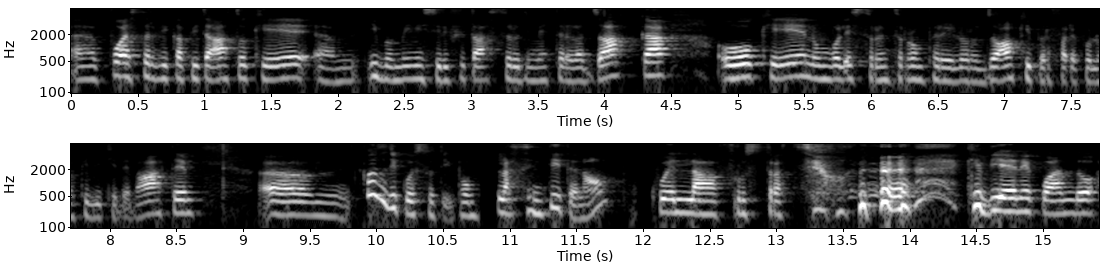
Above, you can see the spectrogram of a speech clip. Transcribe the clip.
eh, può esservi capitato che ehm, i bambini si rifiutassero di mettere la giacca o che non volessero interrompere i loro giochi per fare quello che gli chiedevate, ehm, cose di questo tipo. La sentite, no? Quella frustrazione che viene quando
